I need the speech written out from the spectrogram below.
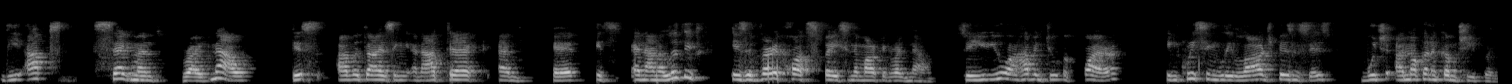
the apps segment right now, this advertising and ad tech and uh, it's and analytics is a very hot space in the market right now. So you, you are having to acquire increasingly large businesses which are not going to come cheaply.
